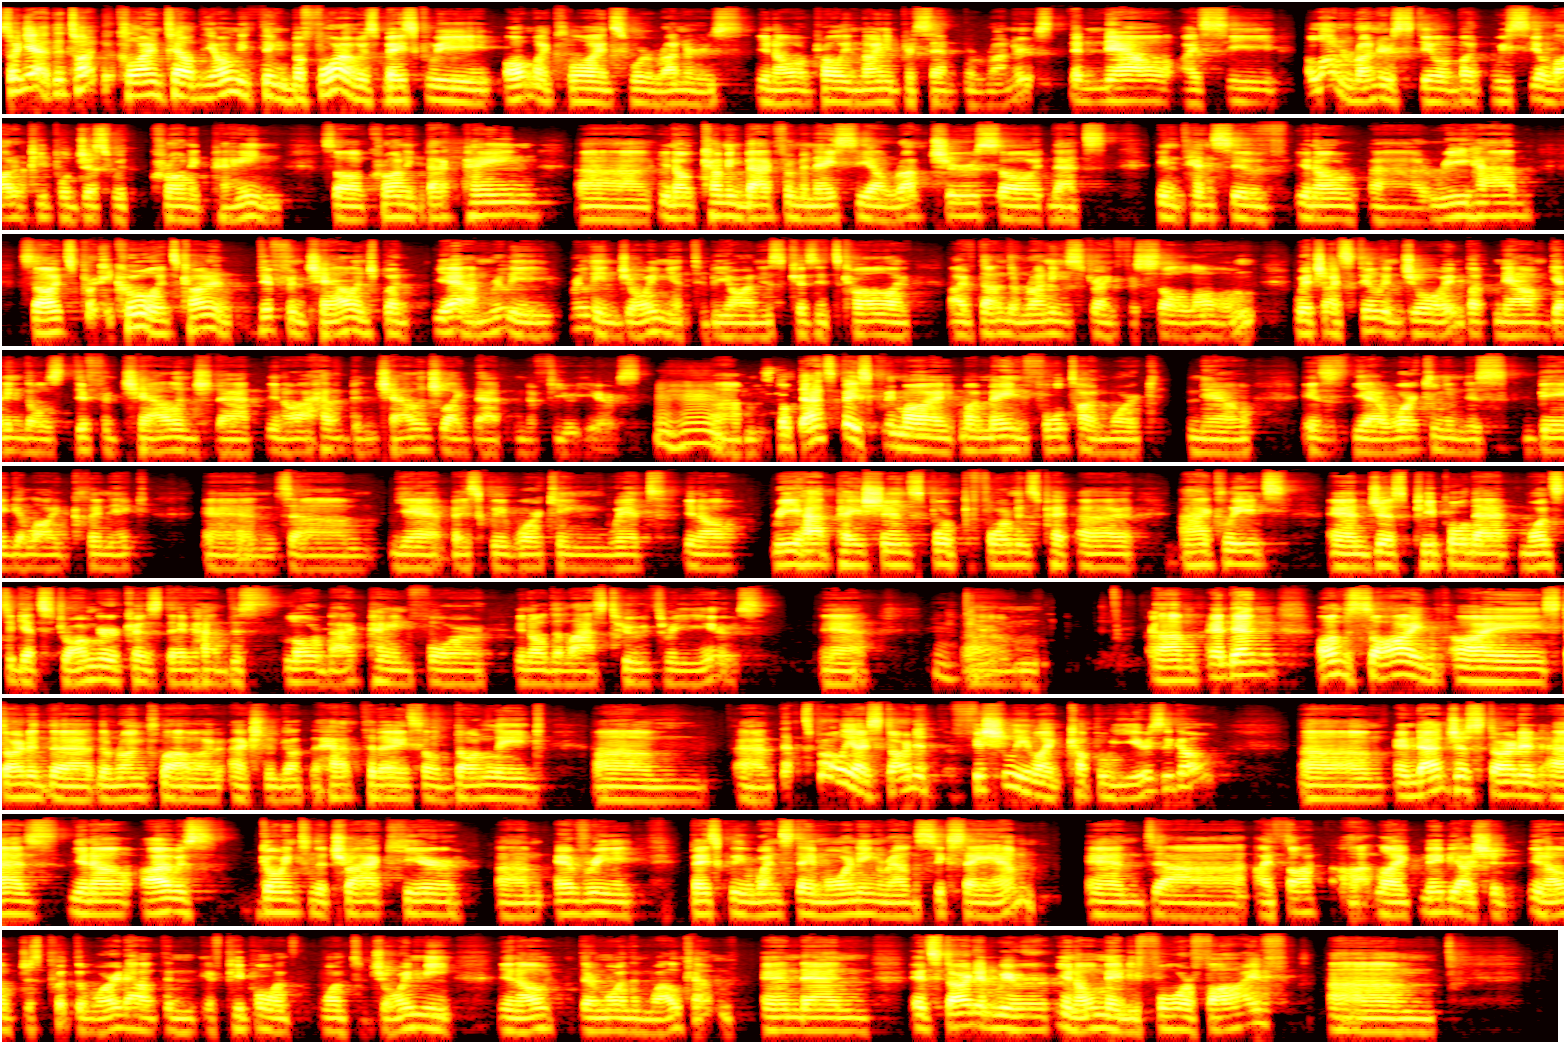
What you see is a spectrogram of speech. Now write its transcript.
so yeah, the type of clientele. The only thing before I was basically all my clients were runners. You know, probably ninety percent were runners. And now I see a lot of runners still, but we see a lot of people just with chronic pain. So chronic back pain, uh, you know, coming back from an ACL rupture. So that's intensive, you know, uh, rehab. So it's pretty cool. It's kind of different challenge, but yeah, I'm really, really enjoying it to be honest, because it's kind of like I've done the running strength for so long. which I still enjoy, but now I'm getting those different challenge that you know I haven't been challenged like that in a few years. Mm-hmm. Um, so that's basically my my main full time work now is yeah working in this big allied clinic and um, yeah basically working with you know rehab patients for performance uh, athletes and just people that wants to get stronger because they've had this lower back pain for you know the last two three years. Yeah. Okay. um, um, and then on the side i started the the run club. I actually got the hat today so don league um, uh, that's probably i started officially like a couple years ago. Um, and that just started as you know i was going to the track here um, every basically wednesday morning around 6 a.m and uh, I thought uh, like maybe I should you know just put the word out and if people want want to join me you know they're more than welcome. And then it started we were you know maybe four or five um,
